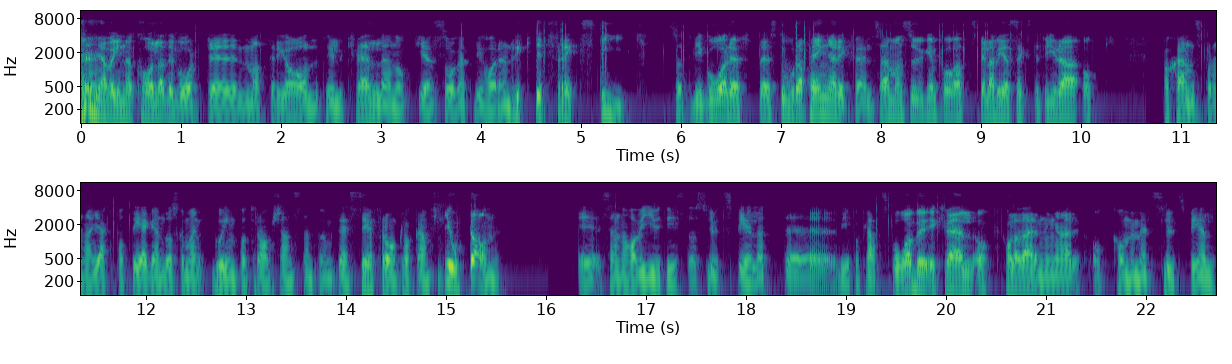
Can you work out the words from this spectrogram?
Jag var inne och kollade vårt eh, material till kvällen och jag såg att vi har en riktigt fräck spik. Så att vi går efter stora pengar ikväll. Så är man sugen på att spela V64 och ha chans på den här jackpot-degen, då ska man gå in på travtjänsten.se från klockan 14. Eh, sen har vi givetvis då slutspelet. Eh, vi är på plats på Åby ikväll och kollar värmningar och kommer med ett slutspel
